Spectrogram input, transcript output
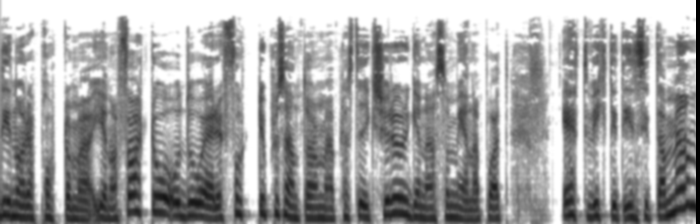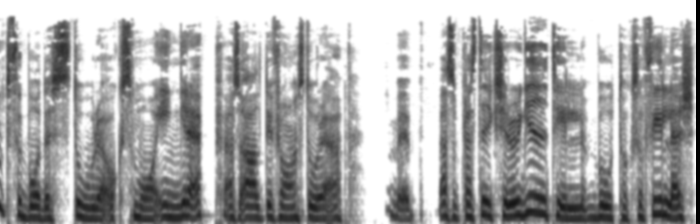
det är någon rapport de har genomfört då och då är det 40 procent av de här plastikkirurgerna som menar på att ett viktigt incitament för både stora och små ingrepp, alltså allt ifrån stora eh, alltså plastikkirurgi till botox och fillers,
